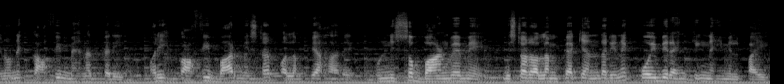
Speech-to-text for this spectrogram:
इन्होंने काफ़ी मेहनत करी और ये काफ़ी बार मिस्टर ओलंपिया हारे। उन्नीस सौ बानवे में मिस्टर ओलंपिया के अंदर इन्हें कोई भी रैंकिंग नहीं मिल पाई।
